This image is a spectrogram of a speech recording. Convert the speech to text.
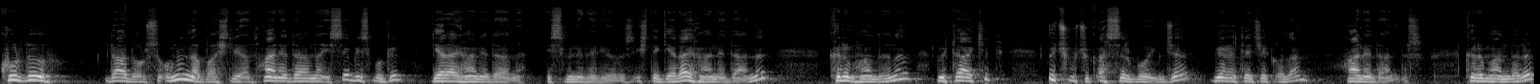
kurduğu, daha doğrusu onunla başlayan hanedana ise biz bugün Geray Hanedanı ismini veriyoruz. İşte Geray Hanedanı Kırım Hanlığı'nı mütakip üç buçuk asır boyunca yönetecek olan hanedandır. Kırım Hanları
